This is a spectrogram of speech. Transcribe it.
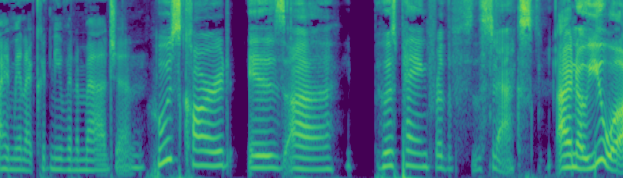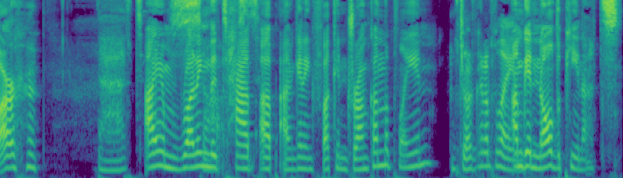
I mean, I couldn't even imagine. whose card is uh who's paying for the, the snacks i know you are That i am running the sucks. tab up i'm getting fucking drunk on the plane drunk on a plane. i'm getting all the peanuts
